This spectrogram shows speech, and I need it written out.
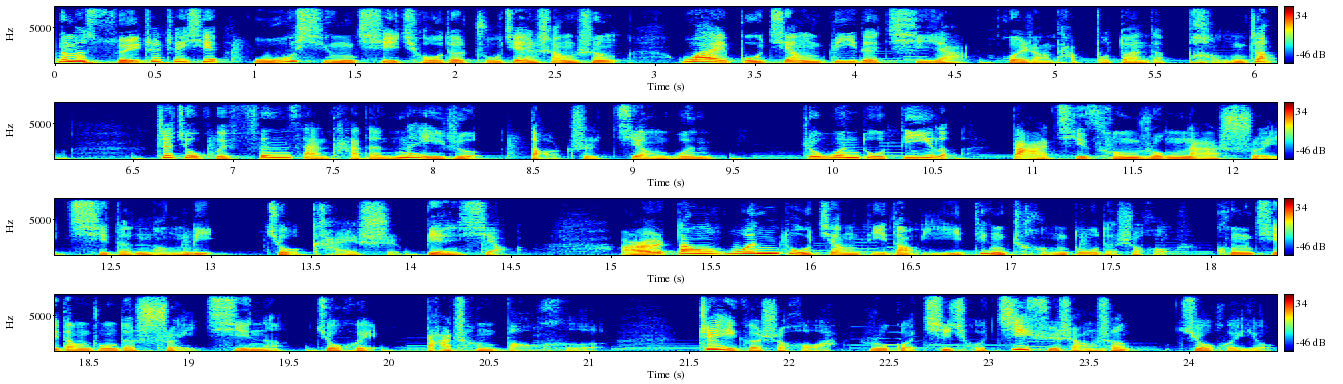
那么，随着这些无形气球的逐渐上升，外部降低的气压会让它不断的膨胀，这就会分散它的内热，导致降温。这温度低了，大气层容纳水汽的能力就开始变小。而当温度降低到一定程度的时候，空气当中的水汽呢就会达成饱和。这个时候啊，如果气球继续上升，就会有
